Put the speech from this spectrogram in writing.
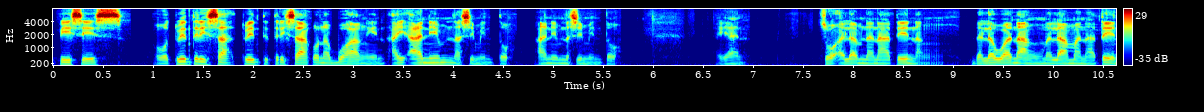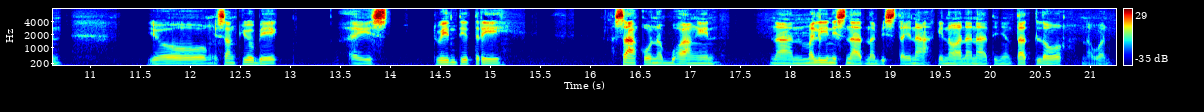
pieces o 23 sa 23 sako na buhangin ay anim na simento. Anim na simento. Ayan. So alam na natin ang dalawa na ang nalaman natin. Yung isang cubic ay 23 sako na buhangin na malinis na at nabistay na. Kinuha na natin yung tatlo na 1%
